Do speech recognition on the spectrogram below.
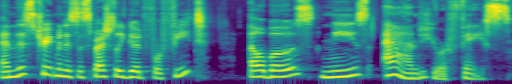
And this treatment is especially good for feet, elbows, knees, and your face.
